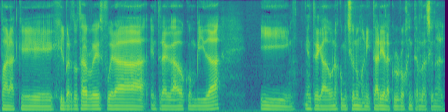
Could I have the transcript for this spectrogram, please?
para que Gilberto Torres fuera entregado con vida y entregado a una comisión humanitaria de la Cruz Roja Internacional.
